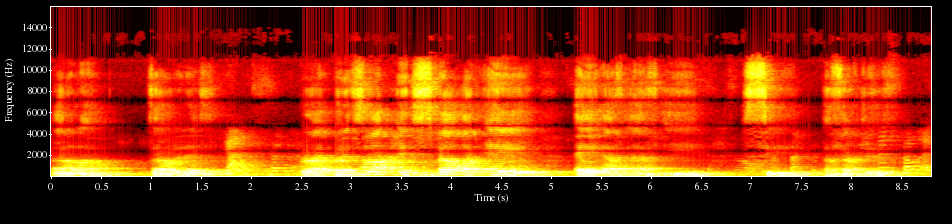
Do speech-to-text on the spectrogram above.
I don't know. Is that what it is? Yes. Right? But it's not, it's spelled like A, A F F E C, affective. It's spelled S.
